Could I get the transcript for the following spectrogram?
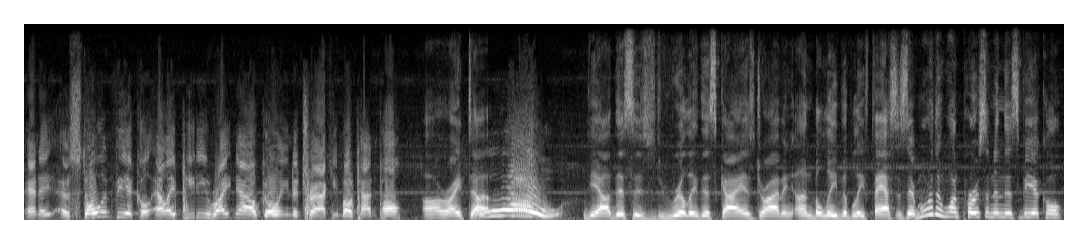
and a, a stolen vehicle, LAPD right now going into tracking mode. Pat and Paul? All right. Uh, Whoa! Yeah, this is really, this guy is driving unbelievably fast. Is there more than one person in this vehicle?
